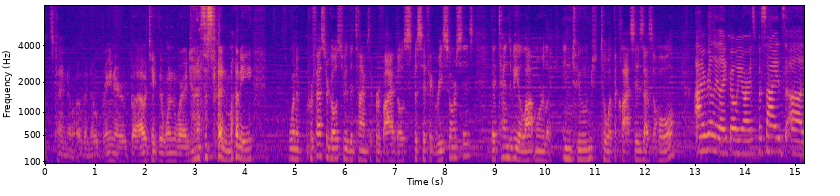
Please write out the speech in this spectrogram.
It's kind of of a no-brainer, but I would take the one where I don't have to spend money. When a professor goes through the time to provide those specific resources, they tend to be a lot more like in tuned to what the class is as a whole. I really like OERs. Besides uh,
